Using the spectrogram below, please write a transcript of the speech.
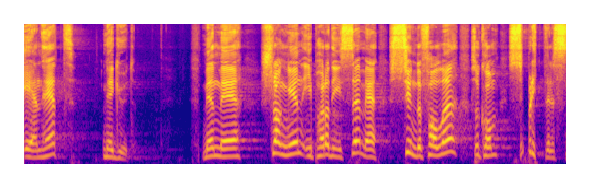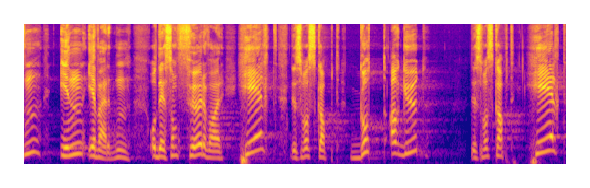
enhet med Gud. Men med slangen i paradiset, med syndefallet, så kom splittelsen inn i verden. Og det som før var helt, det som var skapt godt av Gud, det som var skapt helt,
